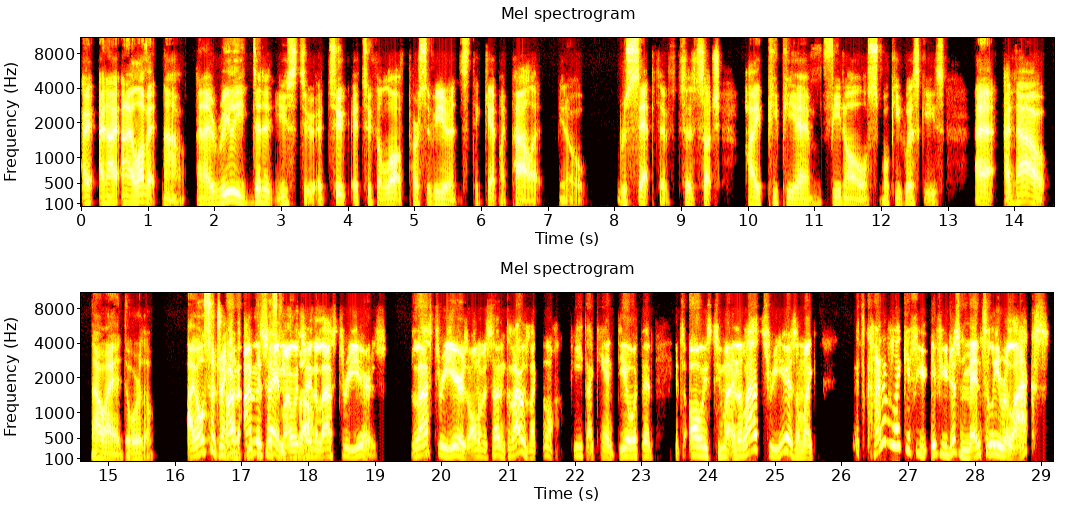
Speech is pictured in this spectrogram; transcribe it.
I and I and I love it now. And I really didn't used to. It took it took a lot of perseverance to get my palate, you know, receptive to such high ppm phenol smoky whiskies. Uh, and now now I adore them. I also drink. I'm, I'm the same. I would well. say the last three years. The last three years, all of a sudden, because I was like, oh, peat, I can't deal with it. It's always too much. And the last three years, I'm like, it's kind of like if you if you just mentally relax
